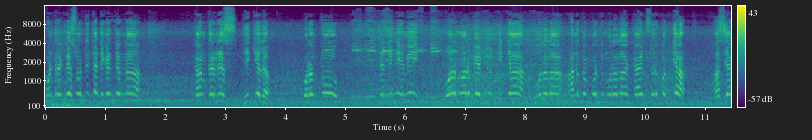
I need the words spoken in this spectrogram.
कॉन्ट्रॅक्ट बेसवरती त्या ठिकाणी त्यांना काम करण्यास हे केलं. परंतु त्यांनी नेहमी वारंवार भेट देऊन की त्या मुलाला अनुकंपावरती मुलाला कायम स्वरूपात द्या. असं या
